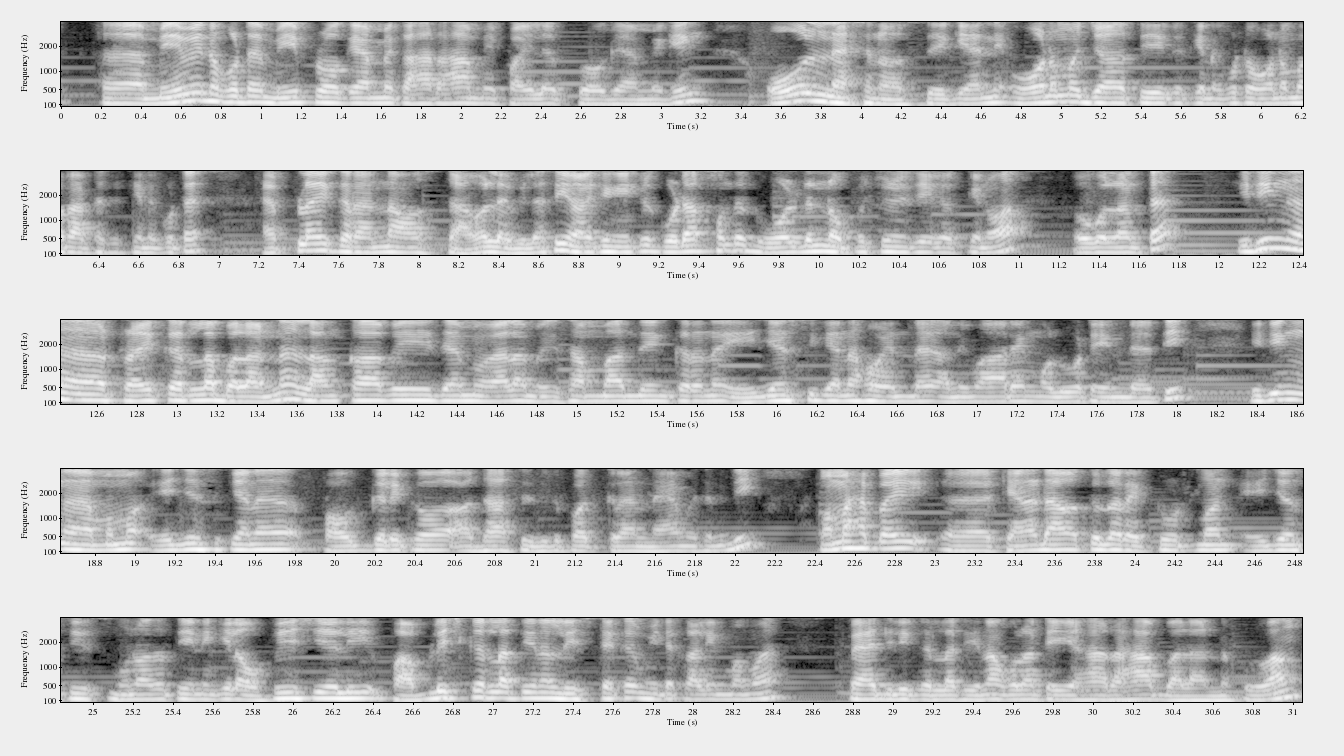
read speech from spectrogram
මේ වෙනකොට මේ ප්‍රෝගෑම් එක හරහා මේ පයිල ප්‍රෝගෑම් එකින් ඕල් නැශනස්සේ කියන්නේ ඕනම ජාතියක කෙනෙකුට ඕනම රටක කෙනෙකුට ඇප්ලයි කරන්න අවස්ථාව ලැබිලති අති එක ගොඩක් හොඳ ගෝල්ඩන් ඔපචනට එකක් කෙනවා ඔගොලන්ට ඉතිං ට්‍රයි කරලා බලන්න. ලංකාවේ දැම වෙලා මේ සම්බන්ධයෙන් කරන ඒජන්සි ගැන හොන්න අනිවාරෙන් ඔලුවට එන්න ඇති. ඉතිං මම ඒජන්සි ගැන පෞද්ගලික අදහස් ඉදිරිපත් කරන්න නෑමතනද මම හැබයි කැනඩාව තුළ රෙක්ටමන් ඒජන්සිස් මොනද තියෙන කියලා ඔෆිසිියලි පබ්ලිෂ් කරලා තියෙන ලිස්ට එක මිට කලින්ම පැදිලි කරලා තියෙන ගොලට ඒ හරහා බලන්න පුළුවන්.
